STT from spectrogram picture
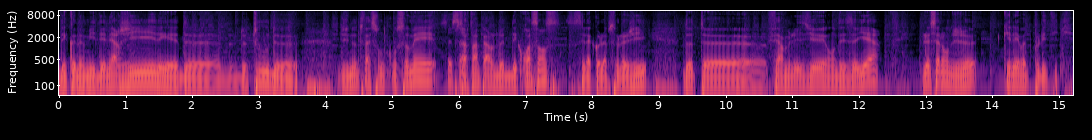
d'économie d'énergie, de, de, de tout, d'une autre façon de consommer. Certains parlent de décroissance, c'est la collapsologie. D'autres euh, ferment les yeux, ont des œillères. Le salon du jeu, quelle est votre politique?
